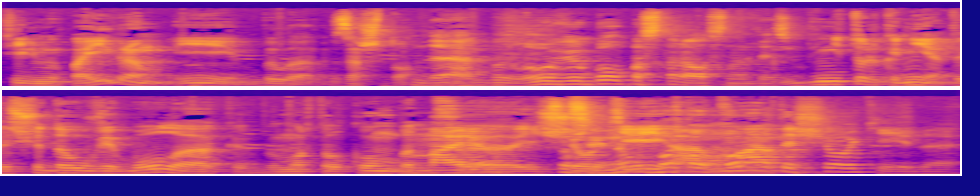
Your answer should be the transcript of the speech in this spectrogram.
фильмы по играм, и было за что. Да, было. Уви Болл постарался над этим. Не только, нет, еще до Уви Болла, как бы Mortal Kombat Марио. э, еще Слушай, окей, ну, Mortal а Kombat Mar- еще окей, да.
